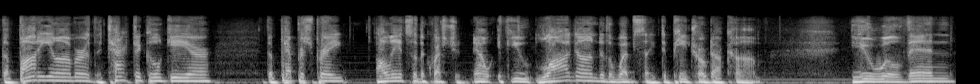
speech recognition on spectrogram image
the body armor, the tactical gear, the pepper spray? I'll answer the question. Now, if you log on to the website, depetro.com, you will then,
